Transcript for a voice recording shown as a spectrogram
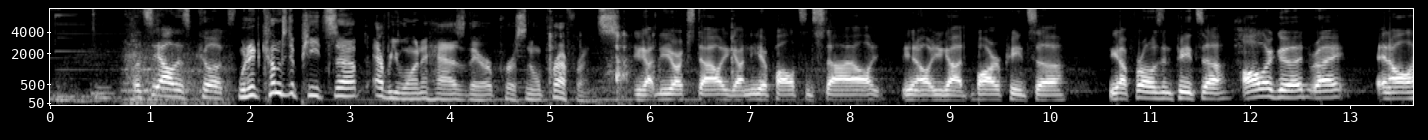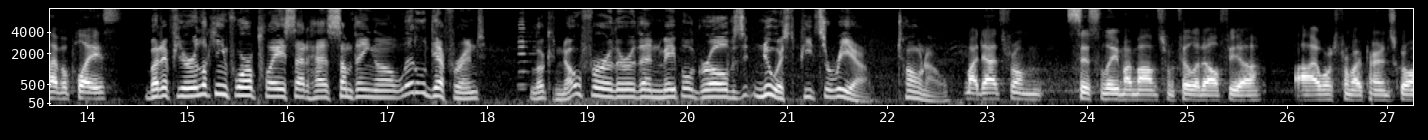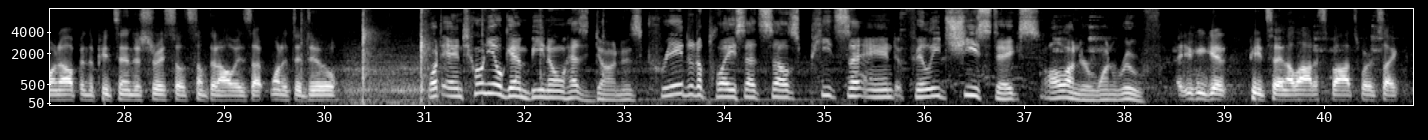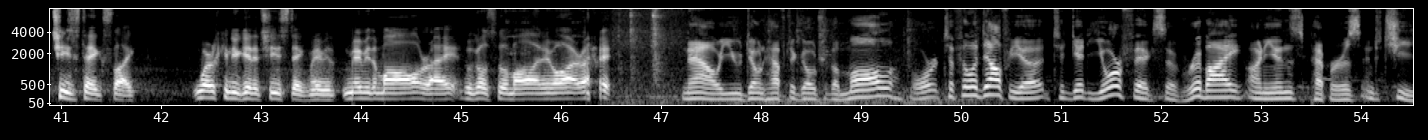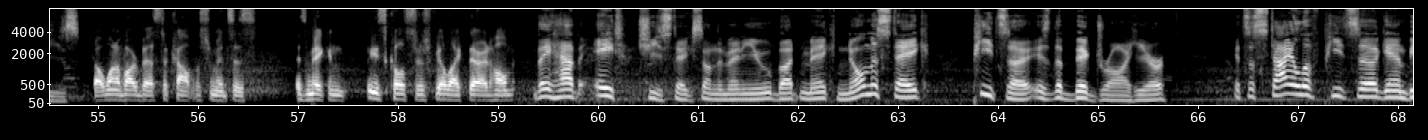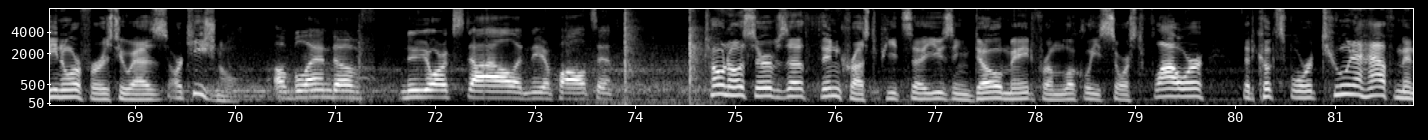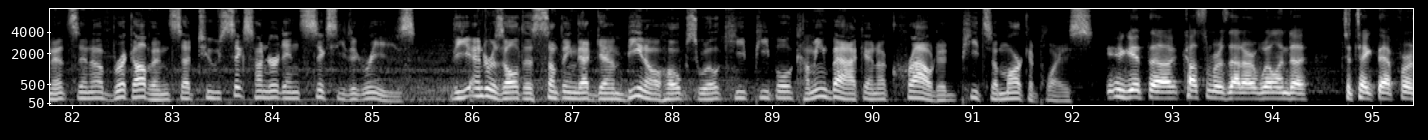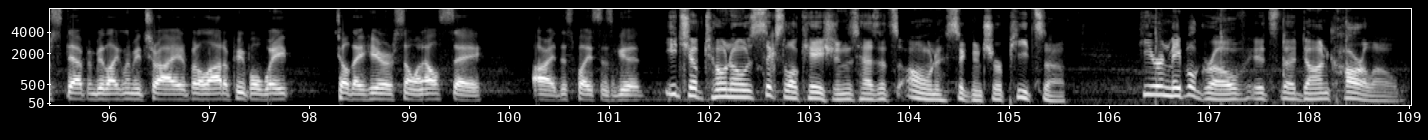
Let's see how this cooks. When it comes to pizza, everyone has their personal preference. You got New York style, you got Neapolitan style, you know, you got bar pizza, you got frozen pizza. All are good, right? And all have a place. But if you're looking for a place that has something a little different, look no further than Maple Grove's newest pizzeria, Tono. My dad's from Sicily, my mom's from Philadelphia. I worked for my parents growing up in the pizza industry, so it's something I always uh, wanted to do. What Antonio Gambino has done is created a place that sells pizza and Philly cheesesteaks all under one roof. You can get pizza in a lot of spots where it's like cheesesteaks like where can you get a cheesesteak? Maybe maybe the mall, right? Who goes to the mall anymore, right? Now you don't have to go to the mall or to Philadelphia to get your fix of ribeye, onions, peppers, and cheese. Uh, one of our best accomplishments is is making East Coasters feel like they're at home. They have eight cheesesteaks on the menu, but make no mistake, pizza is the big draw here. It's a style of pizza Gambino refers to as artisanal. A blend of New York style and Neapolitan. Tono serves a thin crust pizza using dough made from locally sourced flour that cooks for two and a half minutes in a brick oven set to 660 degrees. The end result is something that Gambino hopes will keep people coming back in a crowded pizza marketplace. You get the customers that are willing to, to take that first step and be like, let me try it, but a lot of people wait till they hear someone else say, all right, this place is good. Each of Tono's six locations has its own signature pizza. Here in Maple Grove, it's the Don Carlo,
